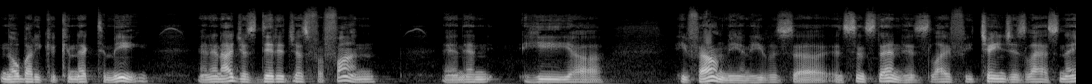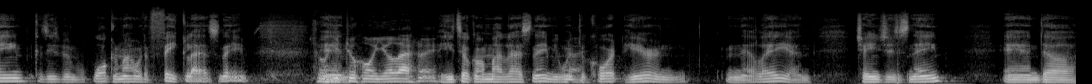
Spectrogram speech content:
nobody could connect to me, and then I just did it just for fun, and then he. Uh, he found me, and he was. Uh, and since then, his life he changed his last name because he's been walking around with a fake last name. So he took on your last name? He took on my last name. He went to court here in in L.A. and changed his name, and. Uh,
